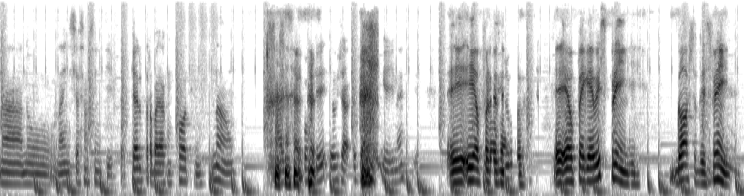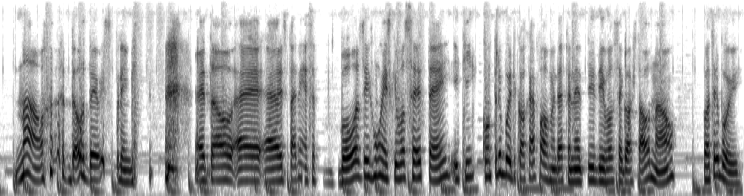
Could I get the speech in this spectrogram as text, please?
na, no, na iniciação científica. Quero trabalhar com Kotlin? Não. Mas porque eu já, eu já peguei, né? E, e eu, por exemplo, eu peguei o Spring. Gosto do Spring? Não, eu odeio Spring. Então, é, é experiência boas e ruins que você tem e que contribui de qualquer forma, independente de você gostar ou não, contribui.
